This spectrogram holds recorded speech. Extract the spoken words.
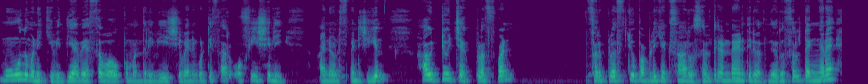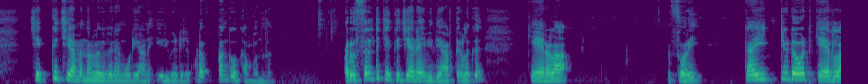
മൂന്ന് മണിക്ക് വിദ്യാഭ്യാസ വകുപ്പ് മന്ത്രി V. Sivankutty sir officially announcement ചെയ്യും. How to check plus one sorry plus two public exam result രണ്ടായിരത്തി ഇരുപത്തഞ്ച് റിസൾട്ട് എങ്ങനെ ചെക്ക് ചെയ്യാമെന്നുള്ള വിവരം കൂടിയാണ് ഈ ഒരു വീഡിയോയിൽ കൂടെ പങ്കുവെക്കാൻ പോകുന്നത്. റിസൾട്ട് ചെക്ക് ചെയ്യാനായി വിദ്യാർത്ഥികൾക്ക് Kerala sorry kite dot Kerala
